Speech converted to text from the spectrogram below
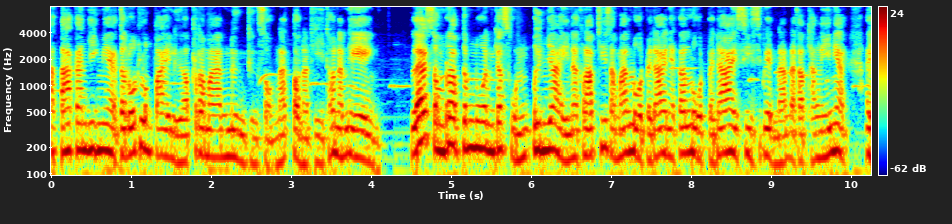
อัตราการยิงเนี่ยจะลดลงไปเหลือประมาณ 1-2 นัดต่อนาทีเท่านั้นเอง และสำหรับจำนวนกระสุนปืนใหญ่นะครับที่สามารถโหลดไปได้เนี่ยก็โหลดไปได้ 41 นัดนนะครับทั้งนี้เนี่ยไอ้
